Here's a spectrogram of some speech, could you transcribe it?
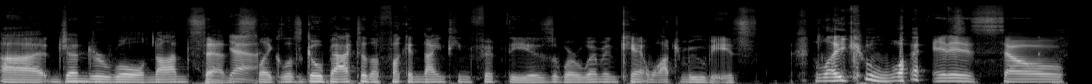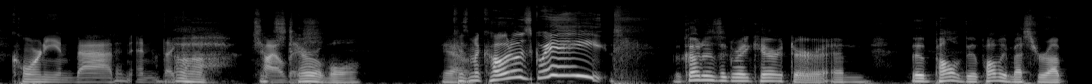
uh gender role nonsense. Yeah. Like let's go back to the fucking 1950s where women can't watch movies. like what? It is so corny and bad and, and like Ugh, childish. terrible. Yeah. because Makoto's great. Makoto's a great character, and they'll probably they'll probably mess her up.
